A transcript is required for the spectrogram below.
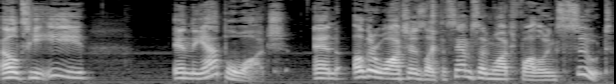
LTE in the Apple Watch, and other watches like the Samsung Watch following suit.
